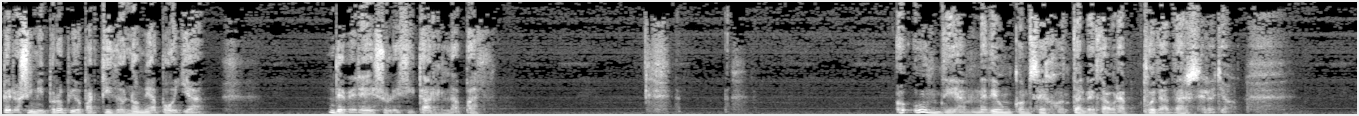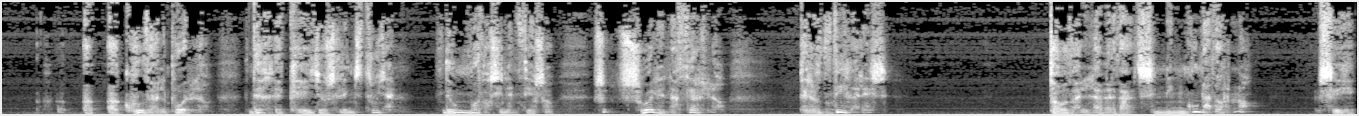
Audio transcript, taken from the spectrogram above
Pero si mi propio partido no me apoya, deberé solicitar la paz. Un día me dio un consejo, tal vez ahora pueda dárselo yo. Acuda al pueblo, deje que ellos le instruyan, de un modo silencioso. Su- suelen hacerlo, pero dígales toda la verdad, sin ningún adorno. Sí,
